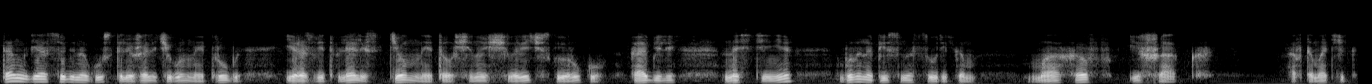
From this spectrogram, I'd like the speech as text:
Там, где особенно густо лежали чугунные трубы и разветвлялись темные толщиной с человеческую руку кабели, на стене было написано суриком «Махов и Шаг». Автоматчик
